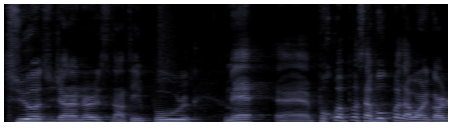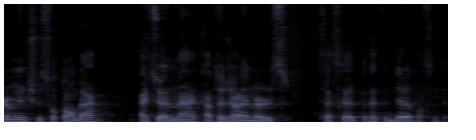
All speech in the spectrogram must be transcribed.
tu as du Jalen Hurts dans tes poules. Mais euh, pourquoi pas, ça vaut quoi d'avoir un Gardner Minshew sur ton banc actuellement quand tu as Jalen Hurts? Ça serait peut-être une belle opportunité.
